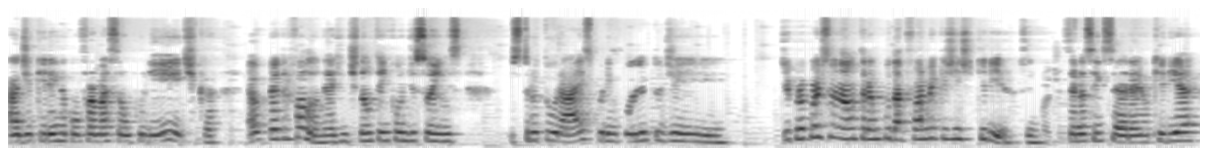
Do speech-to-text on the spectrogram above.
adquirindo com formação política. É o que o Pedro falou, né? A gente não tem condições estruturais, por enquanto, de, de proporcionar um trampo da forma que a gente queria. Assim, sendo sincera, eu queria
